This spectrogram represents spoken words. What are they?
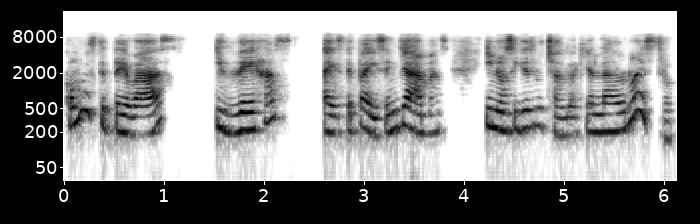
¿cómo es que te vas y dejas a este país en llamas y no sigues luchando aquí al lado nuestro? O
